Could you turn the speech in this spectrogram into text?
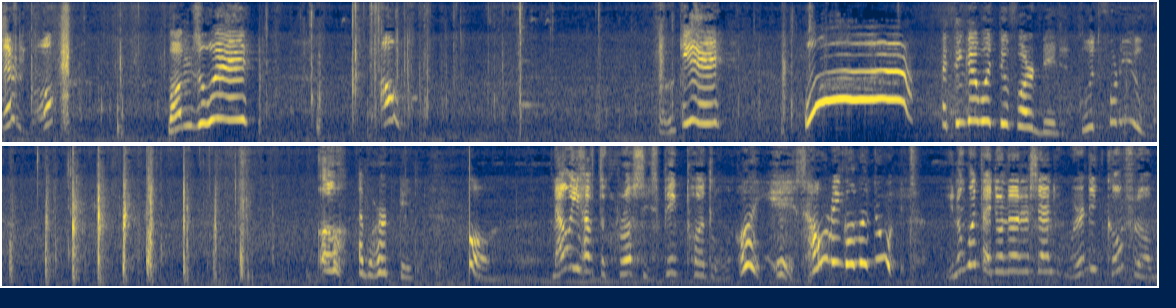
There we go. Bombs away. Oh, Okay. Woo! I think I went too far, did. good for you. Oh, I'm hurted. Oh, now we have to cross this big puddle. Oh yes, how are we gonna do it? You know what I don't understand? Where did it come from?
